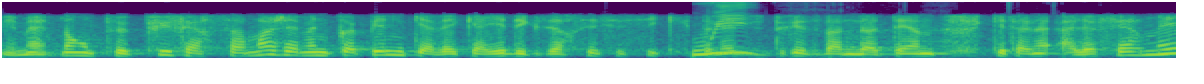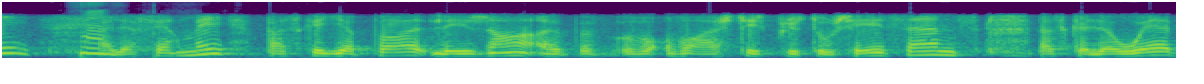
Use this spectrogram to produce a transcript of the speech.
Mais maintenant, on peut plus faire ça. Moi, j'avais une copine qui avait cahier d'exercice ici, qui tenait du Van Noten, qui tenait, elle a fermé. Mm. Elle a fermé parce qu'il n'y a pas, les gens euh, vont acheter plutôt chez Essence, parce que le web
